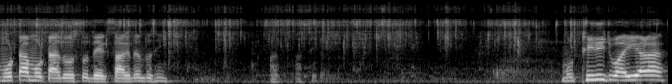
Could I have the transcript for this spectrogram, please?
ਮੋਟਾ ਮੋਟਾ ਦੋਸਤੋ, ਦੇਖ ਸਕਦੇ ਹੋ ਤੁਸੀਂ। ਆ- ਆਸੀ ਕਰ। ਮੁੱਠੀ ਦੀ ਚਵਾਈ ਵਾਲਾ ਹੈ।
